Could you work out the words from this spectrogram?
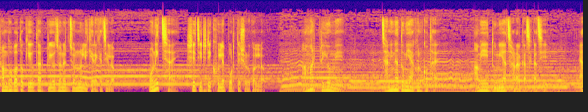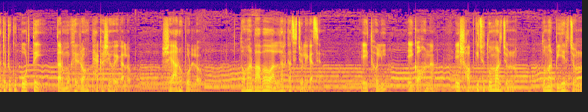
সম্ভবত কেউ তার প্রিয়জনের জন্য লিখে রেখেছিল। অনিচ্ছায় সে চিঠিটি খুলে পড়তে শুরু করল। আমার প্রিয় মেয়ে, জানি না তুমি এখন কোথায়। আমি এই দুনিয়া ছাড়ার কাছাকাছি। এতটুকু পড়তেই তার মুখের রং ফ্যাকাশে হয়ে গেল। সে আরও পড়ল, তোমার বাবাও আল্লাহর কাছে চলে গেছেন। এই থলি, এই গহনা, এই সব কিছু তোমার জন্য, তোমার বিয়ের জন্য।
